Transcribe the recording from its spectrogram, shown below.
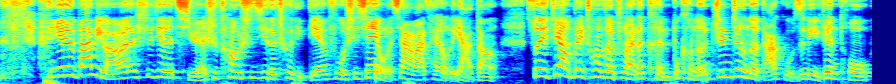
因为芭比娃娃的世界的起源是创世纪的彻底颠覆，是先有了夏娃，才有了亚当，所以这样被创造出来的肯不可能真正的打骨子里认同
